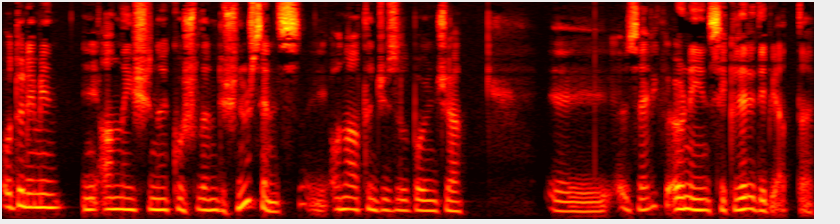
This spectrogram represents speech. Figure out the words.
O dönemin e, anlayışını, koşullarını düşünürseniz 16. E, yüzyıl boyunca e, özellikle örneğin seküler edebiyatta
